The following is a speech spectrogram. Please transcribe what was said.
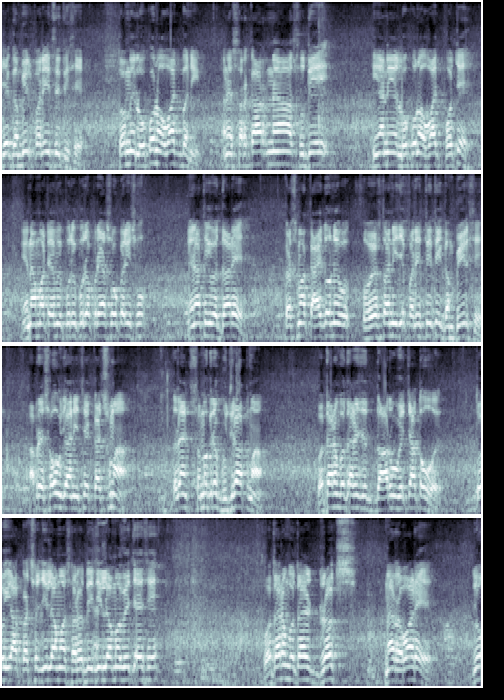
જે ગંભીર પરિસ્થિતિ છે, તો અમે લોકોનો અવાજ બની અને સરકારના સુધી અહીંયાની લોકોનો અવાજ પહોંચે, એના માટે અમે પૂરેપૂરા પ્રયાસો કરીશું. એનાથી વધારે કચ્છમાં કાયદો અને વ્યવસ્થાની જે પરિસ્થિતિ ગંભીર છે, આપણે સૌ જાણીએ છીએ કચ્છમાં કદાચ સમગ્ર ગુજરાતમાં વધારેમાં વધારે જે દારૂ વેચાતો હોય, તો એ આ કચ્છ જિલ્લામાં, સરહદી જિલ્લામાં વેચાય છે. વધારેમાં વધારે ડ્રગ્સના રવાડે જો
